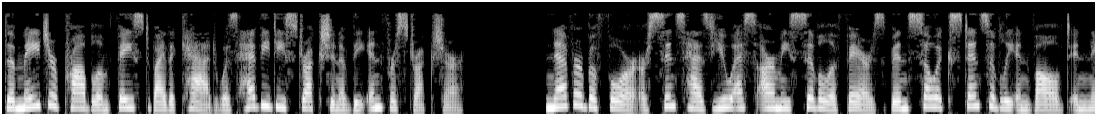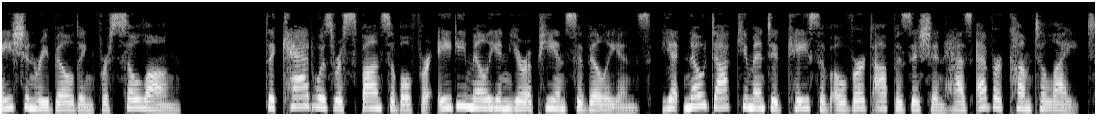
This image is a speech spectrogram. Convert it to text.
The major problem faced by the CAD was heavy destruction of the infrastructure. Never before or since has U.S. Army Civil Affairs been so extensively involved in nation rebuilding for so long. The CAD was responsible for 80 million European civilians, yet no documented case of overt opposition has ever come to light.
